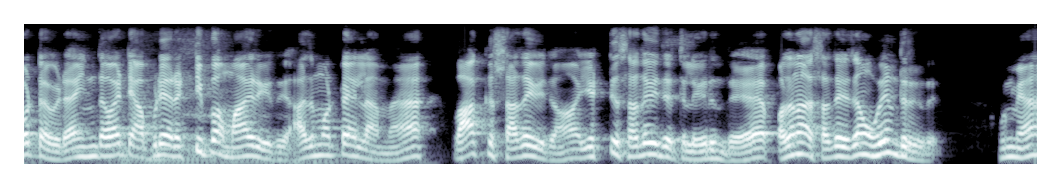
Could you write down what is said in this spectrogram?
ஓட்டை விட இந்த வாட்டி அப்படியே ரெட்டிப்பாக மாறிடுது அது மட்டும் இல்லாமல் வாக்கு சதவீதம் எட்டு சதவீதத்தில் இருந்து பதினாறு சதவீதம் உயர்ந்திருக்குது. உண்மையா?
